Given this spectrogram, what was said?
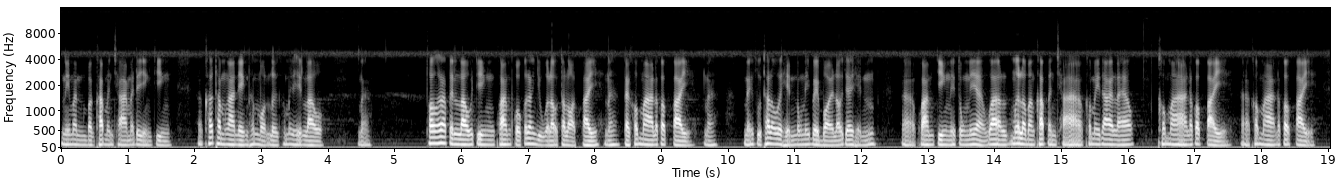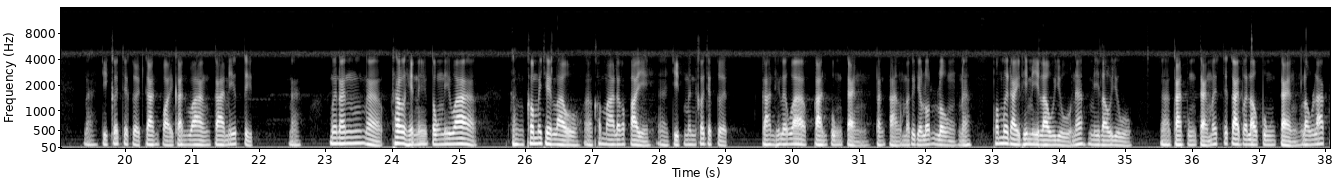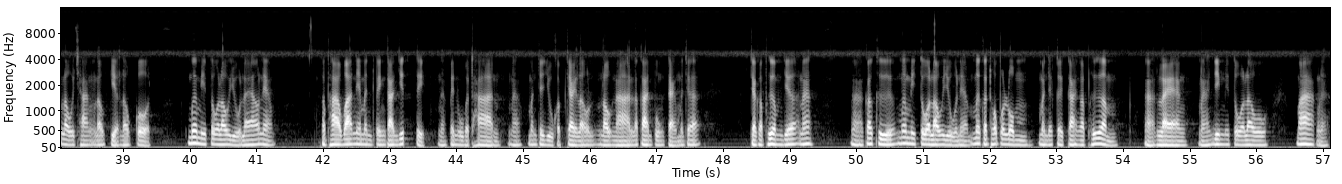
นี่มันบังคับบัญชาไม่ได้จริง ๆเขาทำงานเองทั้งหมดเลยเขาไม่ใช่เรานะเพราะถ้าเป็นเราจริงความโกรธก็ต้องอยู่กับเราตลอดไปนะแต่เขามาแล้วก็ไปนะในสุดถ้าเราเห็นตรงนี้บ่อยๆ เราจะเห็นความจริงในตรงนี้ว่าเมื่อเราบังคับบัญชาเขาไม่ได้แล้วเขามาแล้วก็ไปเขามาแล้วก็ไป นะจิตก็จะเกิดการปล่อยการวางการไม่ยึดติดนะเมื่อนั้นถ้าเราเห็นในตรงนี้ว่าเขาไม่ใช่เราเข้ามาแล้วก็ไปจิตมันก็จะเกิดการที่เรียกว่าการปรุงแต่งต่างๆ มันก็จะลดลงนะเพราะเมื่อใดที่มีเราอยู่นะมีเราอยู่การปรุงแต่งมันจะกลายเป็นเราปรุงแต่ง เรารักเราชัง เราเกลียดเราโกรธเมื่อมีตัวเราอยู่แล้วเนี่ยสภาวะเนี่ยมันเป็นการยึดติดนะเป็นอุปทานนะมันจะอยู่กับใจเราเรานาน แล้วการปรุงแต่งมันจะ จะกระเพื่อมเยอะนะนะก็คือเมื่อมีตัวเราอยู่เนี่ยเมื่อกระทบอารมณ์มันจะเกิดการกระเพื่อมแรงนะยิ่งมีตัวเรามากนะ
